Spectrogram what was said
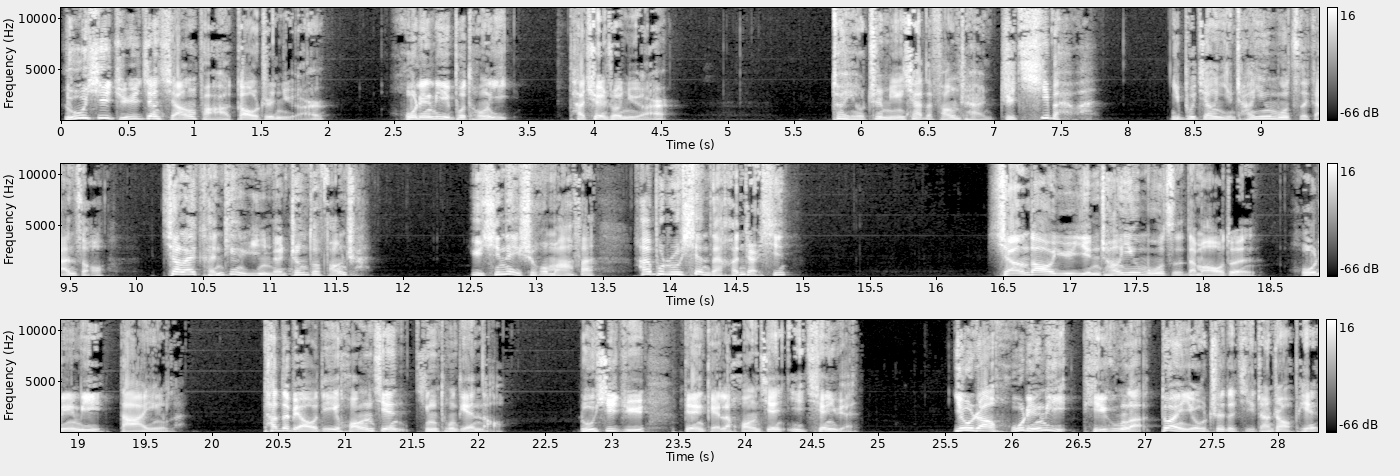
卢锡菊将想法告知女儿，胡玲丽不同意，她劝说女儿。段有志名下的房产值七百万，你不将尹长英母子赶走，将来肯定与你们争夺房产。与其那时候麻烦，还不如现在狠点心。想到与尹长英母子的矛盾，胡玲丽答应了。他的表弟黄坚精通电脑，卢西菊便给了黄坚一千元，又让胡玲丽提供了段有志的几张照片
